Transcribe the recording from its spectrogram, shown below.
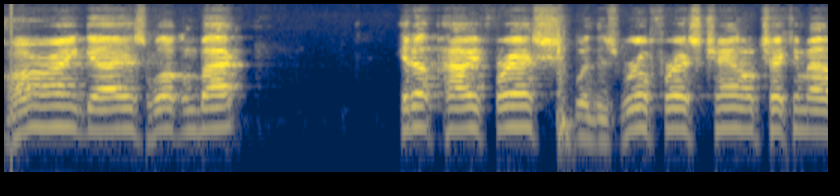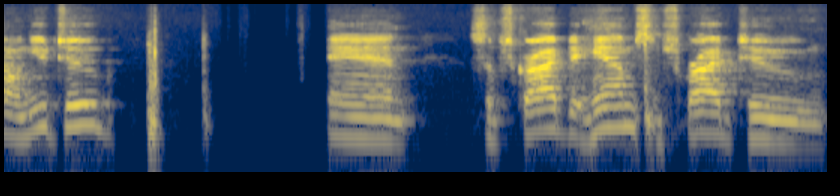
All right, guys, welcome back. Hit up Howie Fresh with his Real Fresh channel. Check him out on YouTube and subscribe to him. Subscribe to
